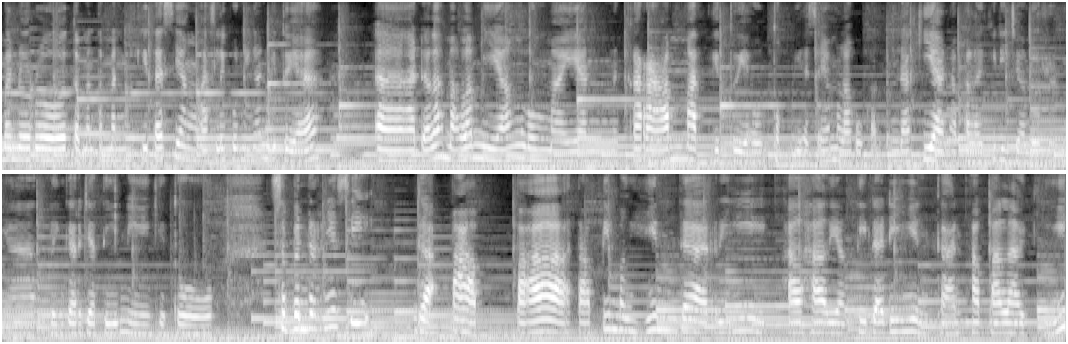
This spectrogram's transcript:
menurut teman-teman kita sih yang asli kuningan gitu ya uh, adalah malam yang lumayan keramat gitu ya untuk biasanya melakukan pendakian apalagi di jalurnya Lingkar Jati ini gitu. Sebenarnya sih nggak apa-apa tapi menghindari hal-hal yang tidak diinginkan apalagi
